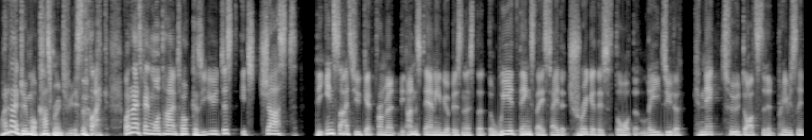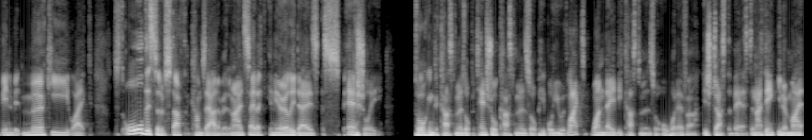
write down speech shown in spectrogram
why didn't I do more customer interviews? like, why don't I spend more time talking? Because you just, it's just the insights you get from it, the understanding of your business, that the weird things they say that trigger this thought that leads you to connect two dots that had previously been a bit murky, like just all this sort of stuff that comes out of it. And I'd say like in the early days, especially, talking to customers or potential customers or people you would like to one day be customers or, or, whatever is just the best. And I think, you know, my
